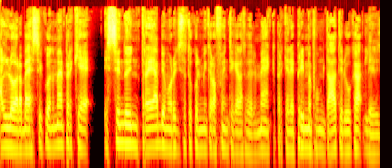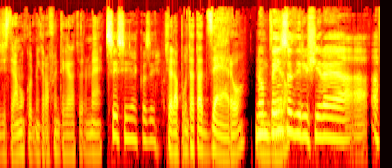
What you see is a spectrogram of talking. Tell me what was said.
Allora, beh, secondo me perché essendo in tre abbiamo registrato col microfono integrato del Mac, perché le prime puntate, Luca, le registriamo col microfono integrato del Mac. Sì, sì, è così. Cioè la puntata zero. Non penso zero. di riuscire a, a,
